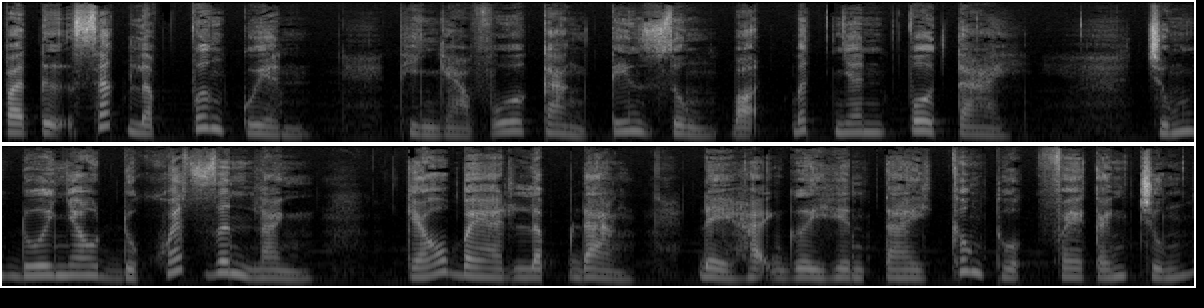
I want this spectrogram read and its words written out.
và tự xác lập vương quyền, thì nhà vua càng tin dùng bọn bất nhân vô tài. Chúng đua nhau đục khoét dân lành, kéo bè lập đảng để hại người hiền tài không thuộc phe cánh chúng.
